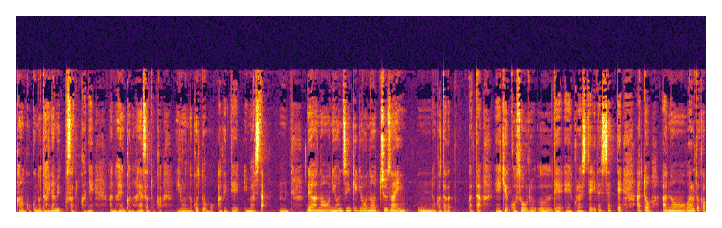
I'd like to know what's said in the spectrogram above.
韓国のダイナミックさとかねあの変化の速さとかいろんなことを挙げていました。うん、であの日本人企業の駐在員の方々、え、結構ソウルで、え、暮らしていらっしゃってあとあのワールドカッ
